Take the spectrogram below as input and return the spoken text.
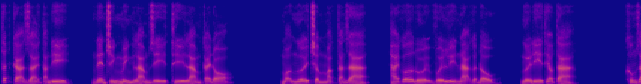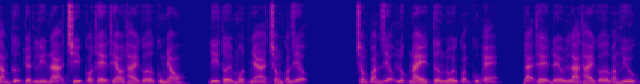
tất cả giải tán đi, nên chính mình làm gì thì làm cái đó. Mọi người trầm mặc tản ra, Tiger đối với Lina gật đầu, người đi theo ta. Không dám cự tuyệt Lina chỉ có thể theo Tiger cùng nhau, đi tới một nhà trong quán rượu. Trong quán rượu lúc này tương đối quận cũ ẽ, đại thể đều là Tiger bằng hữu,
